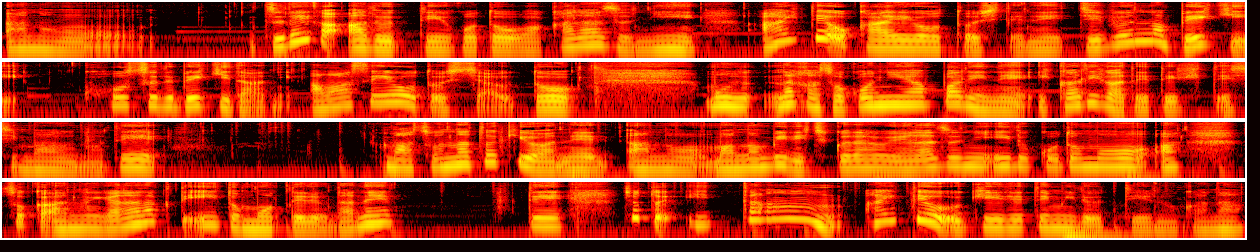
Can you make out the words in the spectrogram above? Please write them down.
あのズレがあるっていうことを分からずに相手を変えようとしてね自分のべきこうするべきだに合わせようとしちゃうともうなんかそこにやっぱりね怒りが出てきてしまうのでまあそんな時はねあの、まあのんびり宿題をやらずにいる子供をあそっかあのやらなくていいと思ってるんだねってちょっと一旦相手を受け入れてみるっていうのかな。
